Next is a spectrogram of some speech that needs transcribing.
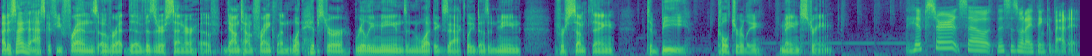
I decided to ask a few friends over at the visitor center of downtown Franklin what hipster really means and what exactly does it mean for something to be culturally mainstream. Hipster, so this is what I think about it.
